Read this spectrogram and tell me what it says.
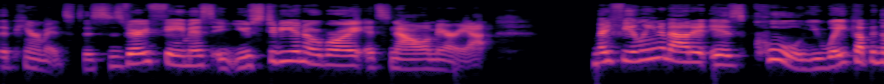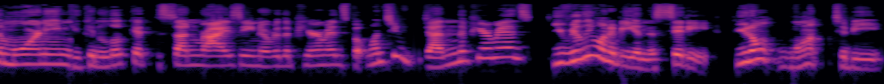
the pyramids. This is very famous. It used to be an Oberoi, it's now a Marriott. My feeling about it is cool. You wake up in the morning, you can look at the sun rising over the pyramids, but once you've done the pyramids, you really want to be in the city. You don't want to be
